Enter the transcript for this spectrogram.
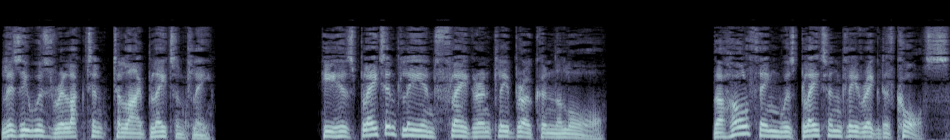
Lizzie was reluctant to lie blatantly. He has blatantly and flagrantly broken the law. The whole thing was blatantly rigged of course.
